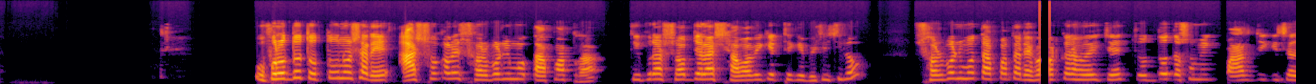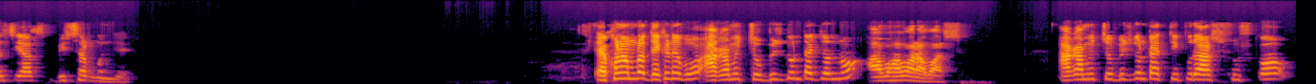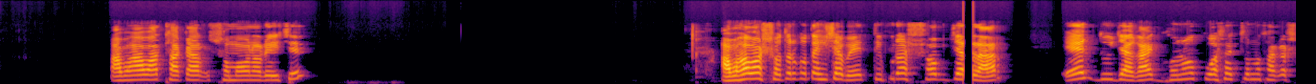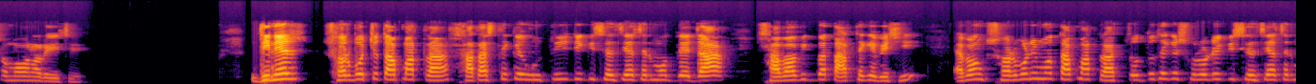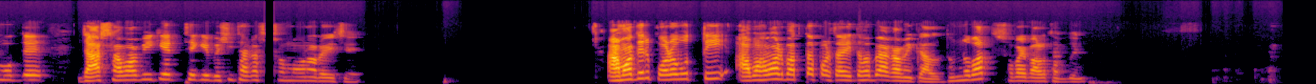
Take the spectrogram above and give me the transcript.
উপলব্ধ তথ্য অনুসারে, আজ সকালের সর্বনিম্ন তাপমাত্রা ত্রিপুরার সব জেলায় স্বাভাবিকের থেকে বেশি ছিল। সর্বনিম্ন তাপমাত্রা রেকর্ড করা হয়েছে চোদ্দ দশমিক পাঁচ ডিগ্রি সেলসিয়াস বিশ্রামগঞ্জে। এখন আমরা দেখে নেব আগামী চব্বিশ ঘণ্টার জন্য আবহাওয়ার আভাস। আগামী চব্বিশ ঘন্টায় ত্রিপুরার শুষ্ক আবহাওয়া থাকার সম্ভাবনা রয়েছে। আবহাওয়ার সতর্কতা হিসাবে ত্রিপুরার সব জেলার এক দুই জায়গায় ঘন কুয়াশাচ্ছন্ন থাকার সম্ভাবনা রয়েছে। দিনের সর্বোচ্চ তাপমাত্রা সাতাশ থেকে উনত্রিশ ডিগ্রি সেলসিয়াসের মধ্যে, যা স্বাভাবিক বা তার থেকে বেশি, এবং সর্বনিম্ন তাপমাত্রা চোদ্দ থেকে ষোলো ডিগ্রি সেলসিয়াসের মধ্যে, যা স্বাভাবিকের থেকে বেশি থাকার সম্ভাবনা রয়েছে। আমাদের পরবর্তী আবহাওয়ার বার্তা প্রচারিত হবে আগামীকাল। ধন্যবাদ সবাই ভালো থাকবেন।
